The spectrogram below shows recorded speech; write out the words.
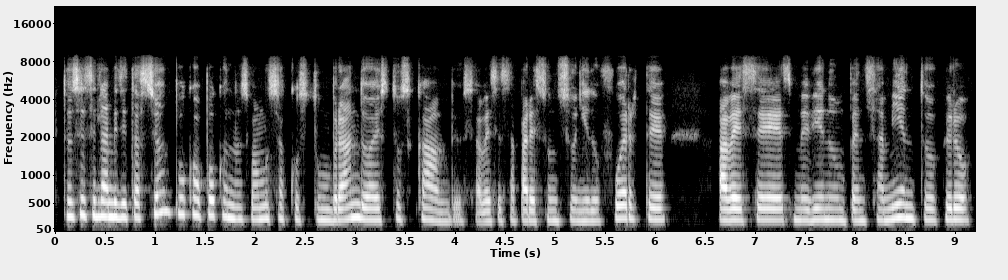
Entonces, en la meditación poco a poco nos vamos acostumbrando a estos cambios. A veces aparece un sonido fuerte, a veces me viene un pensamiento, pero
